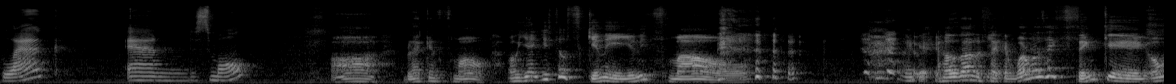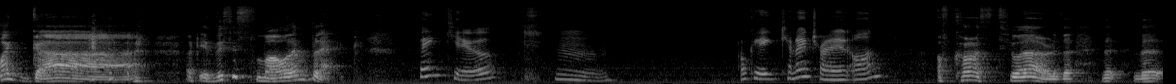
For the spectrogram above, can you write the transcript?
black and small? Ah, black and small. Oh yeah, you're so skinny. You need small. okay, hold on a second. What was I thinking? Oh my god. Okay, this is small and black. Thank you. Hmm. Okay, can I try it on? Of course, sure. The the, the,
